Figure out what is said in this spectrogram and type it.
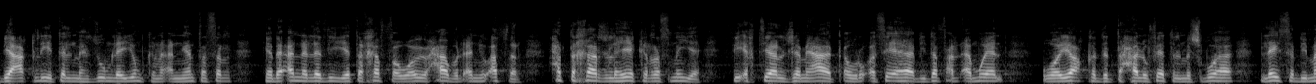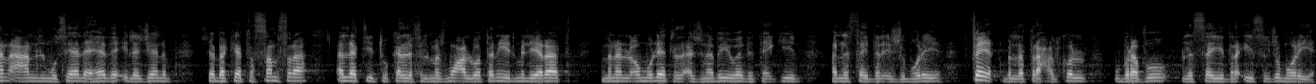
بعقلية المهزوم لا يمكن أن ينتصر كما أن الذي يتخفى ويحاول أن يؤثر حتى خارج الهياكل الرسمية في اختيار الجامعات أو رؤسائها بدفع الأموال. ويعقد التحالفات المشبوهة ليس بمنع عن المساءلة هذا إلى جانب شبكات السمسرة التي تكلف المجموعة الوطنية المليارات من العمولات الأجنبية وهذا تأكيد أن السيد رئيس الجمهورية فايق بالأطراح الكل وبرافو للسيد رئيس الجمهورية.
